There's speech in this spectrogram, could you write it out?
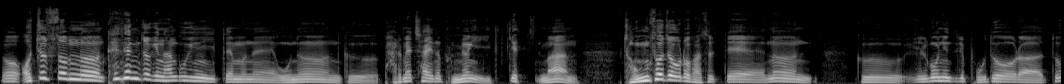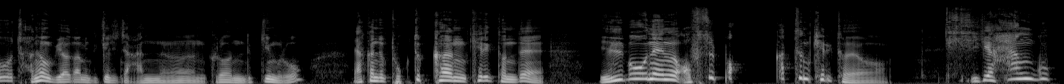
어, 어쩔 수 없는 태생적인 한국인이기 때문에 오는 그 발음의 차이는 분명히 있겠지만 정서적으로 봤을 때는 그 일본인들이 보더라도 전혀 위화감이 느껴지지 않는 그런 느낌으로 약간 좀 독특한 캐릭터인데 일본에는 없을 법 같은 캐릭터예요. 이게 한국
